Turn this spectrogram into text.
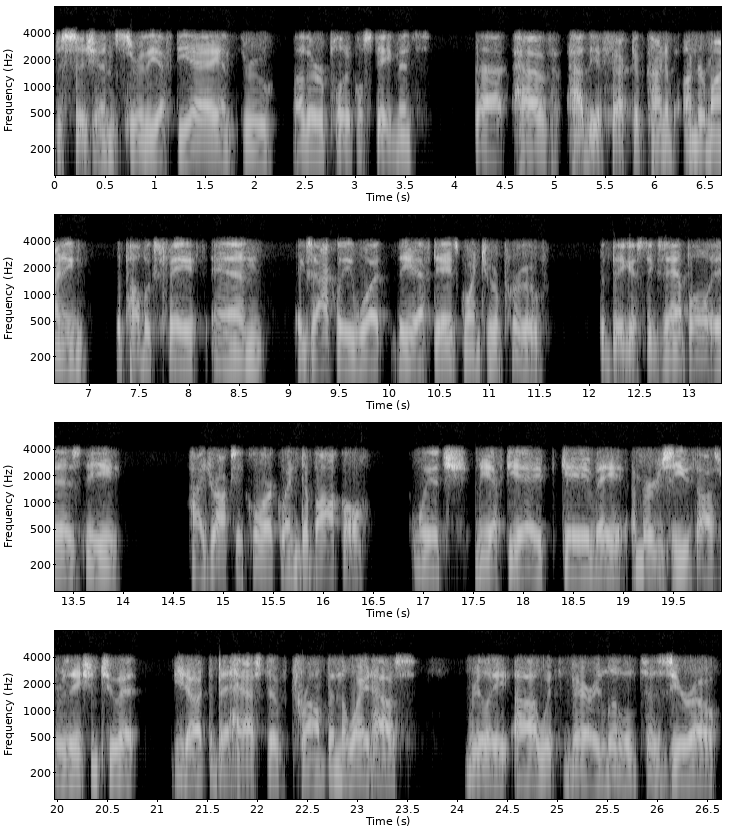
decisions through the FDA and through other political statements that have had the effect of kind of undermining the public's faith in exactly what the FDA is going to approve. The biggest example is the hydroxychloroquine debacle, which the FDA gave a emergency use authorization to it, you know, at the behest of Trump and the White House, really uh, with very little to zero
